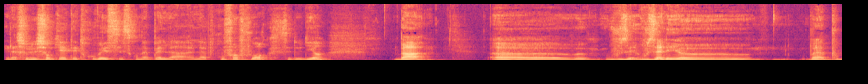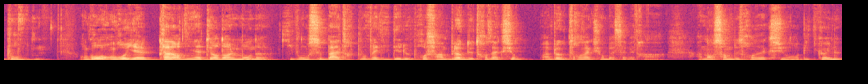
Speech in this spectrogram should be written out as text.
Et la solution qui a été trouvée, c'est ce qu'on appelle la, proof of work, c'est de dire, bah, euh, vous, vous, allez, euh, voilà, pour, en gros, en gros, il y a plein d'ordinateurs dans le monde qui vont se battre pour valider le prochain bloc de transaction. Un bloc de transaction, bah, ça va être un, ensemble de transactions en Bitcoin.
